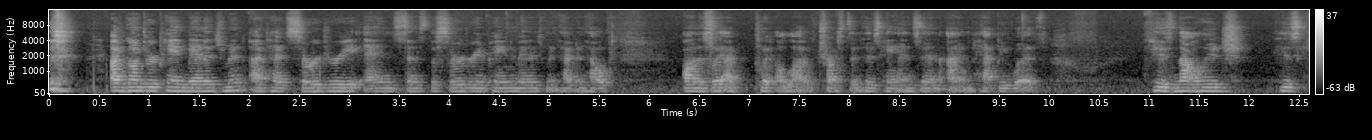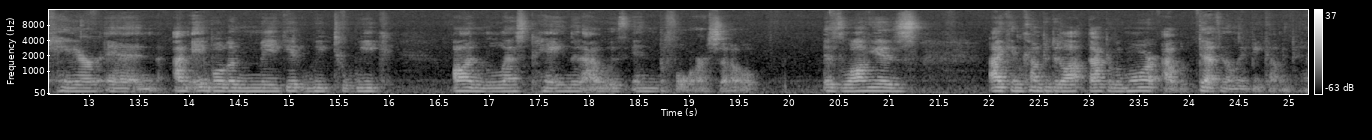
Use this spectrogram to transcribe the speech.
I've gone through pain management, I've had surgery, and since the surgery and pain management haven't helped, honestly, I put a lot of trust in his hands, and I'm happy with his knowledge, his care, and I'm able to make it week to week on less pain than I was in before. So, as long as I can come to Dr. Larmour, I will definitely be coming to him.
